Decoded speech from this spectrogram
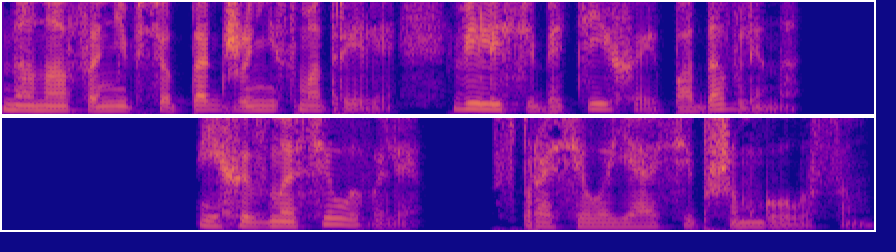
На нас они все так же не смотрели, вели себя тихо и подавленно. «Их изнасиловали?» — спросила я осипшим голосом.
